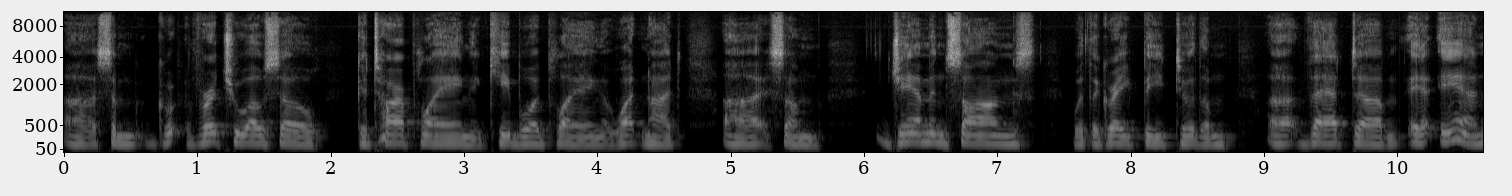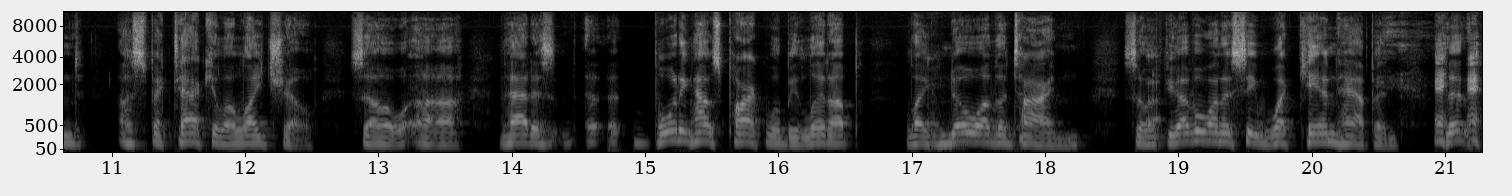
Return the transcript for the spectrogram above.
uh, some virtuoso guitar playing and keyboard playing and whatnot, uh, some jamming songs with a great beat to them, uh, that um, and a spectacular light show. So uh, that is uh, uh, Boarding House Park will be lit up like no other time. So if you ever want to see what can happen, th- th-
